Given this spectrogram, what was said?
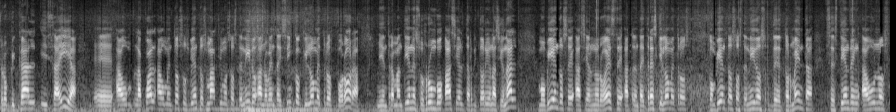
tropical Isaías eh, la cual aumentó sus vientos máximos sostenidos a 95 kilómetros por hora, mientras mantiene su rumbo hacia el territorio nacional, moviéndose hacia el noroeste a 33 kilómetros, con vientos sostenidos de tormenta, se extienden a unos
